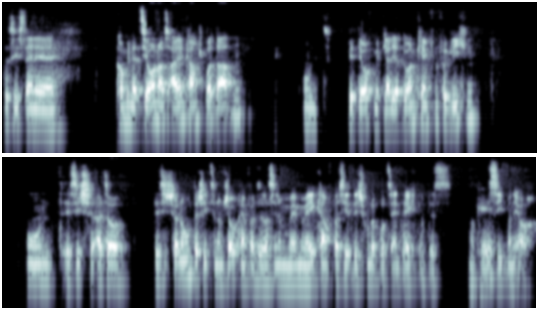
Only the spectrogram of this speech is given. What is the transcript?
das ist eine Kombination aus allen Kampfsportarten und wird ja oft mit Gladiatorenkämpfen verglichen. Und es ist also, das ist schon ein Unterschied zu einem Showkampf. Also was in einem MMA-Kampf passiert, ist 100% echt und das, Okay. sieht man ja auch.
